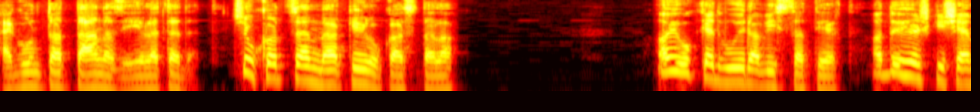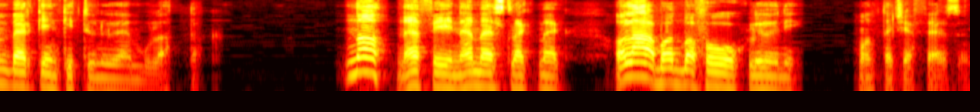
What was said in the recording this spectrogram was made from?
Meguntattán az életedet? Csukott szemmel kilukasztalak. A jókedv újra visszatért, a dühös kis emberkén kitűnően mulattak. Na, ne félj, nem eszlek meg, a lábadba fogok lőni, mondta Jefferson.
